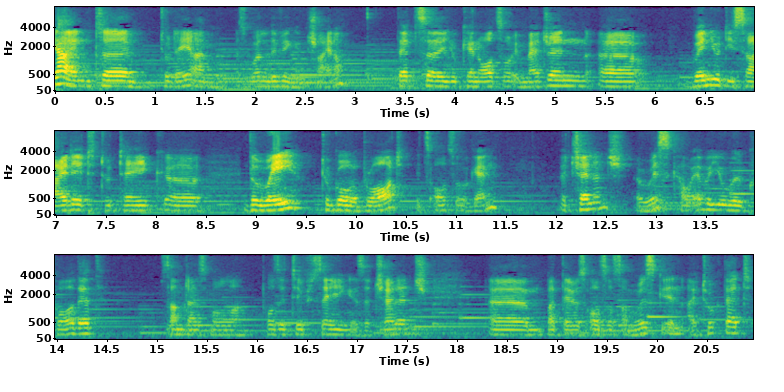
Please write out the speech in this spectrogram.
Yeah, and uh, today I'm as well living in China. That uh, you can also imagine uh, when you decided to take uh, the way to go abroad. It's also again a challenge, a risk, however you will call that. Sometimes more positive saying is a challenge, um, but there is also some risk in. I took that.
